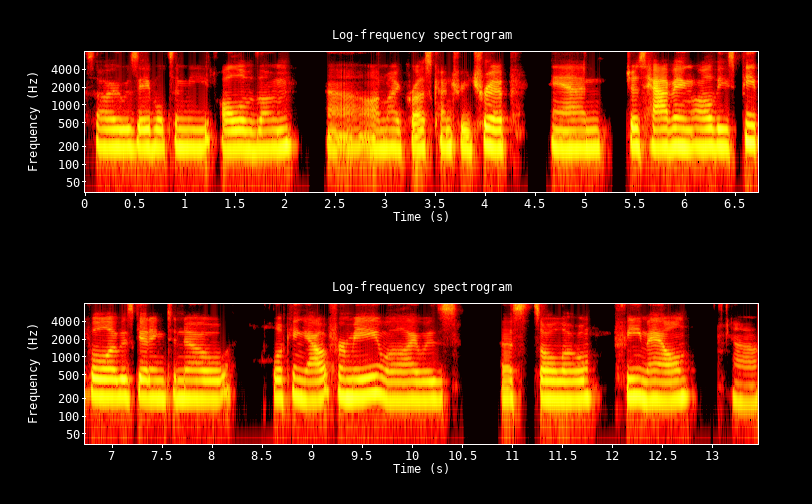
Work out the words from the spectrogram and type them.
So I was able to meet all of them uh, on my cross country trip. And just having all these people I was getting to know looking out for me while I was a solo female uh,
